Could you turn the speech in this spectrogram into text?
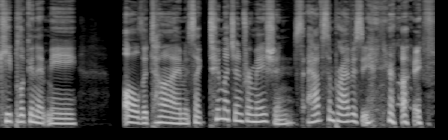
keep looking at me all the time. It's like too much information. Have some privacy in your life.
